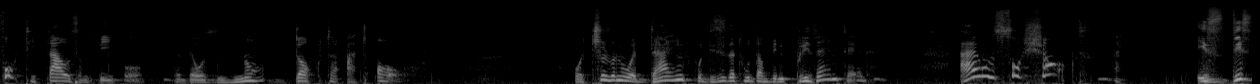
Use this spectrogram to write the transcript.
40,000 people, but there was no doctor at all or children were dying for disease that would have been prevented. I was so shocked. Is this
